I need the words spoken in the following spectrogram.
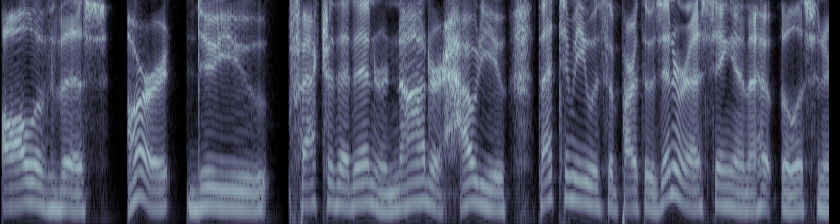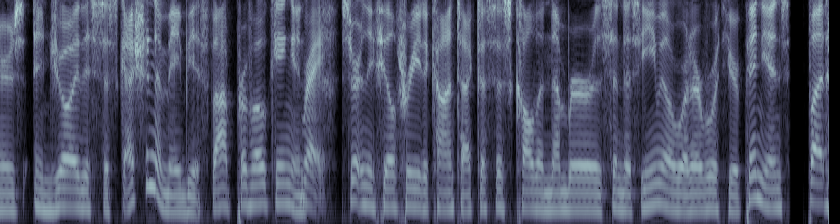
all of this art, do you factor that in or not? Or how do you? That to me was the part that was interesting. And I hope the listeners enjoy this discussion and maybe it's thought provoking. And Right. certainly feel free to contact us. Just call the number, or send us email or whatever with your opinions. But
